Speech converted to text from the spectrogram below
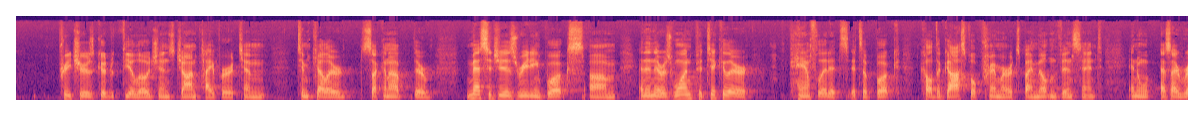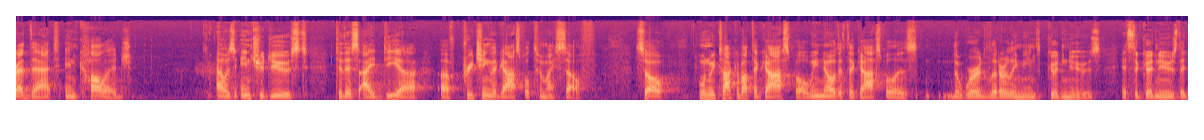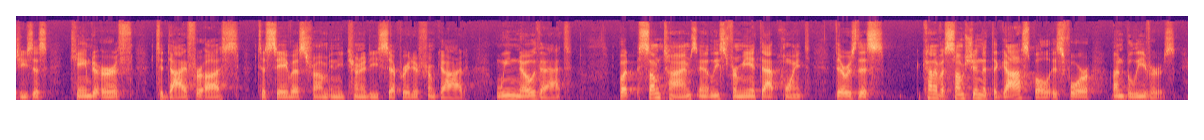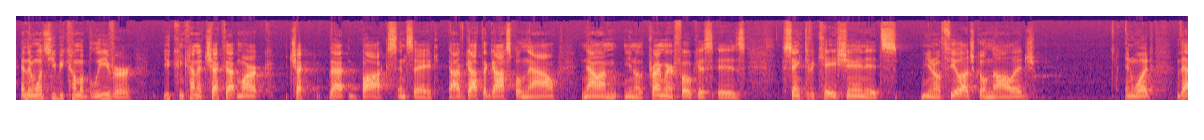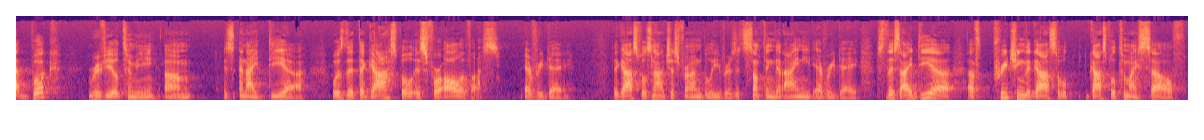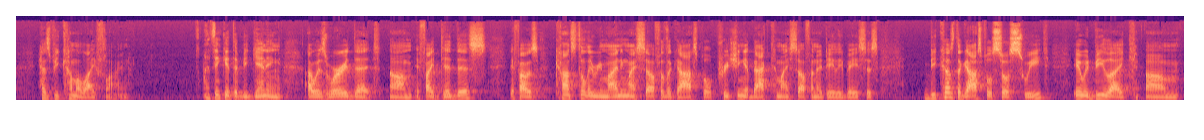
preachers, good theologians, John Piper, Tim, Tim Keller, sucking up their messages, reading books. Um, and then there was one particular pamphlet, it's, it's a book called The Gospel Primer, it's by Milton Vincent. And as I read that in college, I was introduced to this idea of preaching the gospel to myself. So, when we talk about the gospel, we know that the gospel is the word literally means good news. It's the good news that Jesus came to earth to die for us, to save us from an eternity separated from God. We know that. But sometimes, and at least for me at that point, there was this kind of assumption that the gospel is for unbelievers. And then once you become a believer, you can kind of check that mark, check that box and say, I've got the gospel now now I'm, you know, the primary focus is sanctification, it's, you know, theological knowledge. And what that book revealed to me um, is an idea was that the gospel is for all of us every day. The gospel is not just for unbelievers, it's something that I need every day. So, this idea of preaching the gospel, gospel to myself has become a lifeline. I think at the beginning, I was worried that um, if I did this, if I was constantly reminding myself of the gospel, preaching it back to myself on a daily basis, because the gospel is so sweet, it would be like, um,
